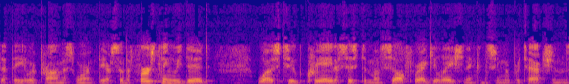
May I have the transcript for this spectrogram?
that they were promised weren't there. So the first thing we did was to create a system of self-regulation and consumer protections,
